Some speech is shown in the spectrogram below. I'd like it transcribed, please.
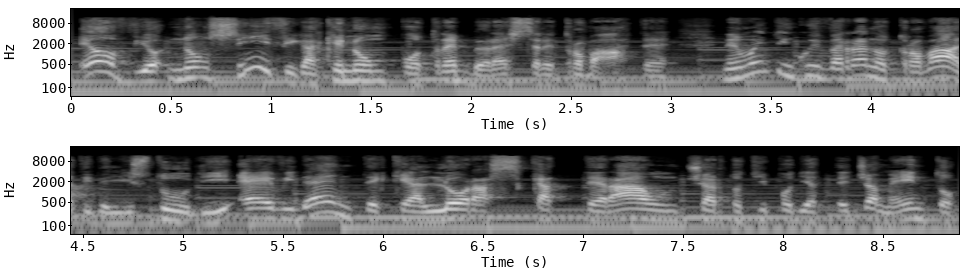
è ovvio, non significa che non potrebbero essere trovate. Nel momento in cui verranno trovati degli studi, è evidente che allora scatterà un certo tipo di atteggiamento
